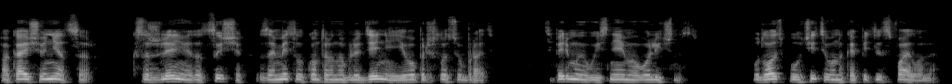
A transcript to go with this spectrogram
Пока еще нет, сэр. К сожалению, этот сыщик заметил контрнаблюдение и его пришлось убрать. Теперь мы выясняем его личность. Удалось получить его накопитель с файлами.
